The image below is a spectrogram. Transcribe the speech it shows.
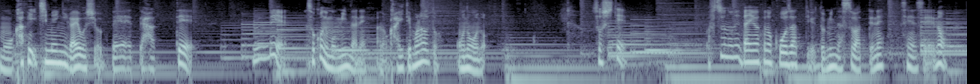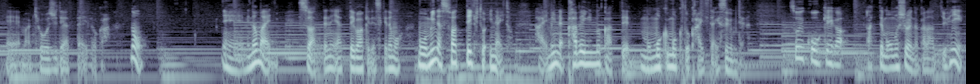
もう壁一面に画用紙をベーって貼って、んで、そこにもうみんなね、あの書いてもらうと、おのおの。そして、普通のね、大学の講座っていうとみんな座ってね、先生の、えー、まあ、教授であったりとかのえー、目の前に座ってね、やっていくわけですけども、もうみんな座っていく人いないと。はい、みんな壁に向かって、もう黙々と書いてたりするみたいな。そういう光景があっても面白いのかなっていうふうに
